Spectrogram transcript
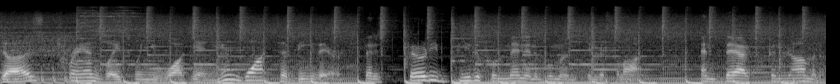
does translates when you walk in. You want to be there. There is 30 beautiful men and women in the salon, and they are phenomenal.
